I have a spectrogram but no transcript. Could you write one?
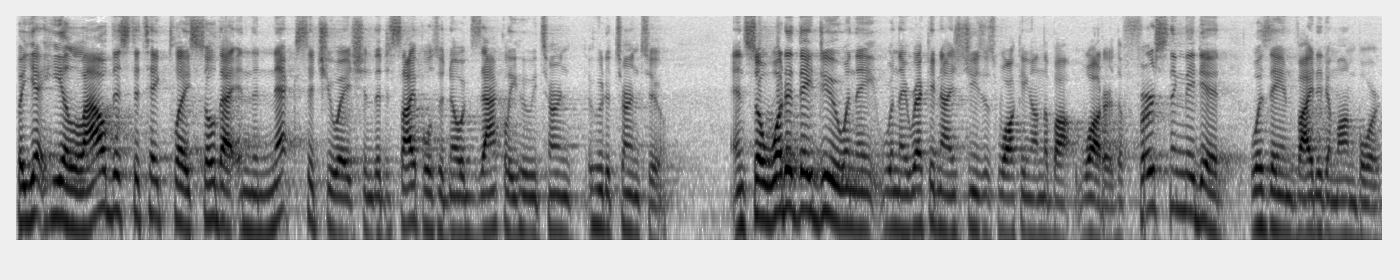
But yet he allowed this to take place so that in the next situation, the disciples would know exactly who, he turned, who to turn to. And so, what did they do when they, when they recognized Jesus walking on the water? The first thing they did was they invited him on board.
